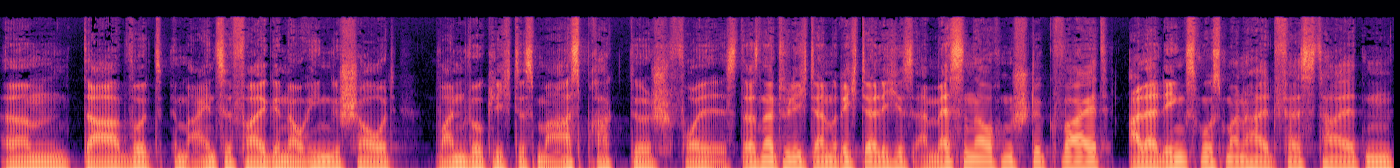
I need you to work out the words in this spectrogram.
Ähm, da wird im Einzelfall genau hingeschaut, wann wirklich das Maß praktisch voll ist. Das ist natürlich dann richterliches Ermessen auch ein Stück weit. Allerdings muss man halt festhalten,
